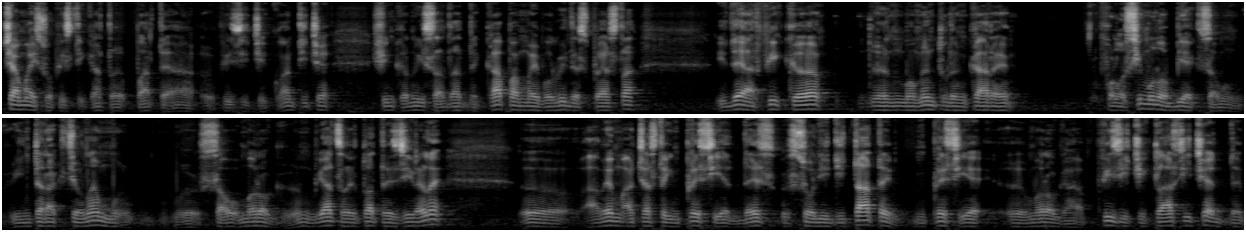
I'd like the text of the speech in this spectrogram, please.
cea mai sofisticată parte a fizicii cuantice și încă nu i s-a dat de cap, am mai vorbit despre asta. Ideea ar fi că în momentul în care folosim un obiect sau interacționăm sau, mă rog, în viața de toate zilele, uh, avem această impresie de soliditate, impresie, uh, mă rog, a fizicii clasice, de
